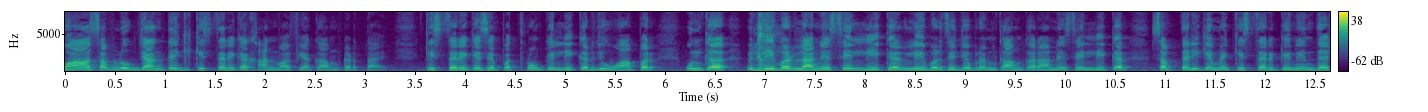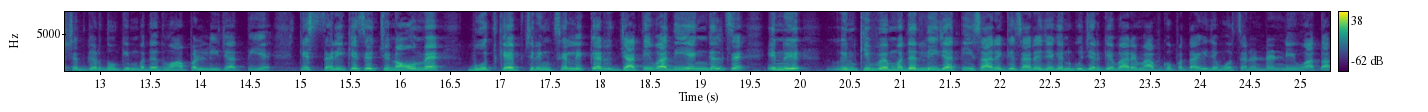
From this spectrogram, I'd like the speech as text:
वहाँ सब लोग जानते हैं कि किस तरह का खान माफिया काम करता है। किस तरीके से पत्थरों के लेकर जो वहाँ पर उनका लेबर लाने से लेकर लेबर से जबरन काम कराने से लेकर सब तरीके में किस तरीके ने इन दहशत गर्दों की मदद वहाँ पर ली जाती है? किस तरीके से चुनाव में बूथ कैप्चरिंग से लेकर जातिवादी एंगल से इन इनकी मदद ली जाती है? सारे के सारे जगन गुजर के बारे में आपको पता है कि जब वो सरेंडर नहीं हुआ था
